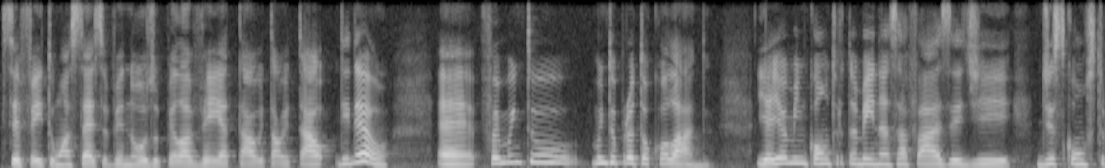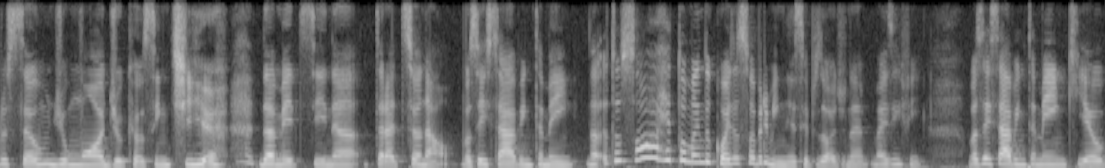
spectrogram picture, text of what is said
ser feito um acesso venoso pela veia tal e tal e tal, entendeu? É, foi muito, muito protocolado. E aí eu me encontro também nessa fase de desconstrução de um ódio que eu sentia da medicina tradicional. Vocês sabem também. Eu tô só retomando coisas sobre mim nesse episódio, né? Mas enfim. Vocês sabem também que eu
